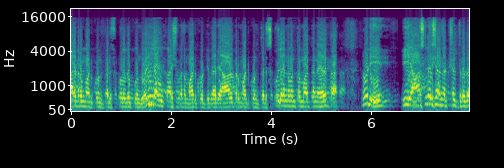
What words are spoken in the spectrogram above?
ಆರ್ಡರ್ ಮಾಡ್ಕೊಂಡು ತರಿಸ್ಕೊಳ್ಳೋದಕ್ಕೆ ಒಂದು ಒಳ್ಳೆ ಅವಕಾಶವನ್ನ ಮಾಡಿಕೊಟ್ಟಿದ್ದಾರೆ. ಆರ್ಡರ್ ಮಾಡ್ಕೊಂಡು ತರಿಸ್ಕೊಳ್ಳಿ ಅನ್ನುವಂತ ಮಾತನ್ನ ಹೇಳ್ತಾ, ನೋಡಿ, ಈ ಆಶ್ಲೇಷ ನಕ್ಷತ್ರದ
